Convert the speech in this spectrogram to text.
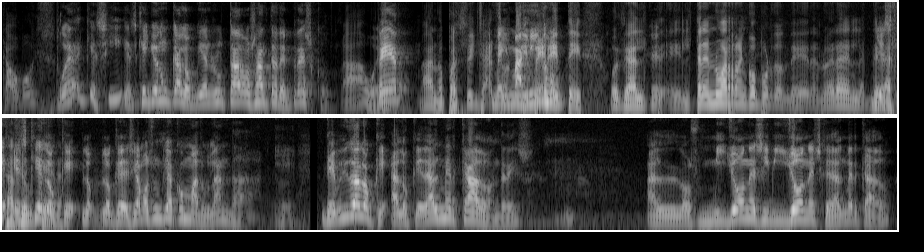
Cowboys. Puede que sí, es que yo nunca los vi enrutados antes de Prescott. Ah, bueno. Pero ah, no, pues ya me son imagino- diferente. O sea, el, el tren no arrancó por donde era, no era en la- de Y la es que, estación es que, lo, era. que lo, lo que decíamos un día con Madulanda, eh, debido a lo, que, a lo que da el mercado, Andrés, a los millones y billones que da el mercado,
